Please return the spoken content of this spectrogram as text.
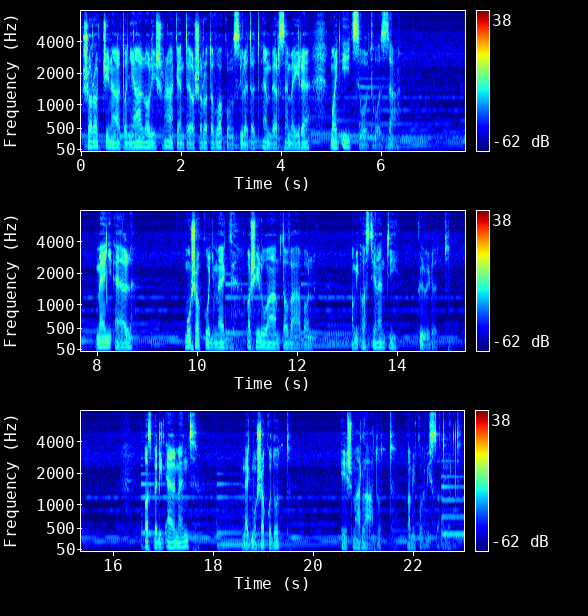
sarat csinált a nyállal, és rákente a sarat a vakon született ember szemeire, majd így szólt hozzá. Menj el, mosakodj meg a Siloám tavában, ami azt jelenti, küldött. Az pedig elment, megmosakodott, és már látott, amikor visszatért.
